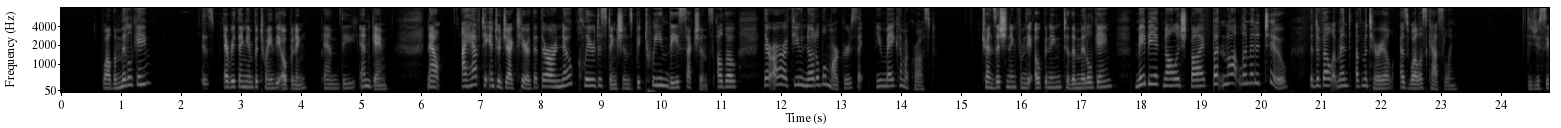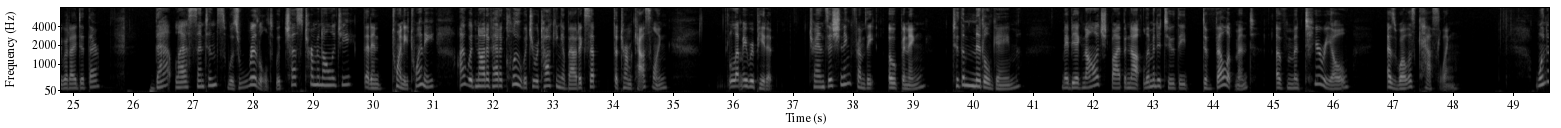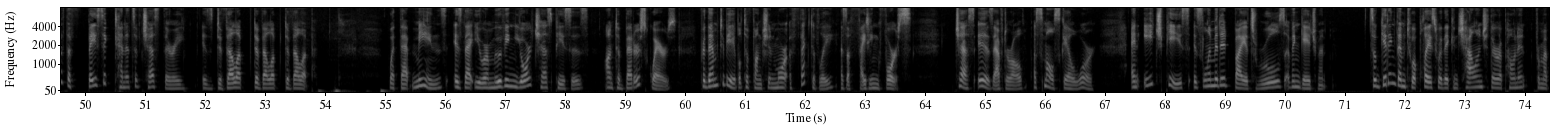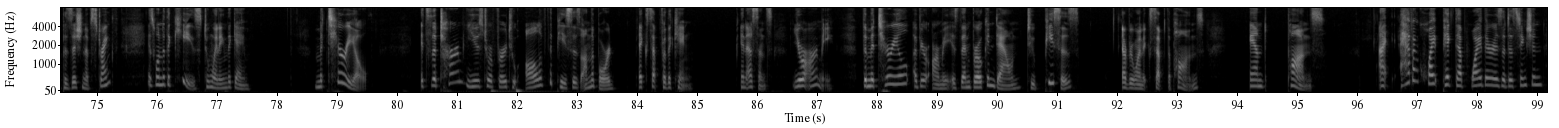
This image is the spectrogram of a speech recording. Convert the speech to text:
while the middle game is everything in between the opening and the end game. Now, I have to interject here that there are no clear distinctions between these sections, although there are a few notable markers that you may come across. Transitioning from the opening to the middle game may be acknowledged by, but not limited to, the development of material as well as castling. Did you see what I did there? That last sentence was riddled with chess terminology that in 2020 I would not have had a clue what you were talking about except the term castling. Let me repeat it. Transitioning from the opening to the middle game may be acknowledged by, but not limited to, the development of material as well as castling. One of the basic tenets of chess theory is develop, develop, develop. What that means is that you are moving your chess pieces onto better squares for them to be able to function more effectively as a fighting force Chess is, after all, a small scale war, and each piece is limited by its rules of engagement. So, getting them to a place where they can challenge their opponent from a position of strength is one of the keys to winning the game. Material. It's the term used to refer to all of the pieces on the board except for the king. In essence, your army. The material of your army is then broken down to pieces, everyone except the pawns, and pawns. I haven't quite picked up why there is a distinction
